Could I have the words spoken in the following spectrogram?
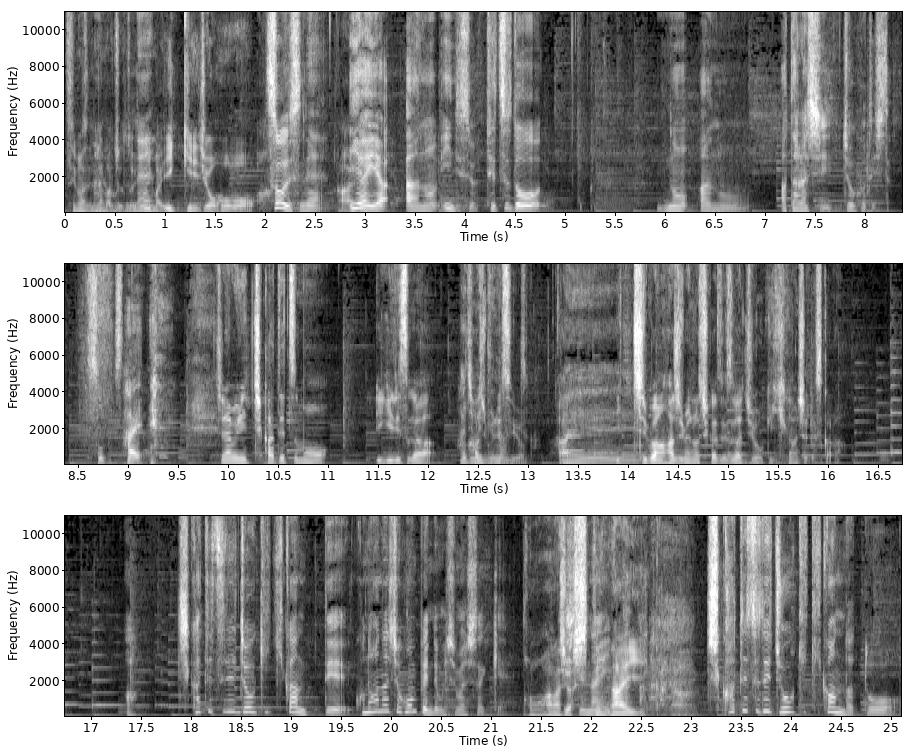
すいません、なんかちょっと今一気に情報を。そうですね、はい。い、やいやあのいいんですよ。鉄道のあの新しい情報でした。そうです、はいちなみに地下鉄もイギリスが初めです初かめはい。一番初めの地下鉄は蒸気機関車ですから。地下鉄で蒸気機関ってこの話本編でもしましたっけ？この話はしてないか地下鉄で蒸気機関だと、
